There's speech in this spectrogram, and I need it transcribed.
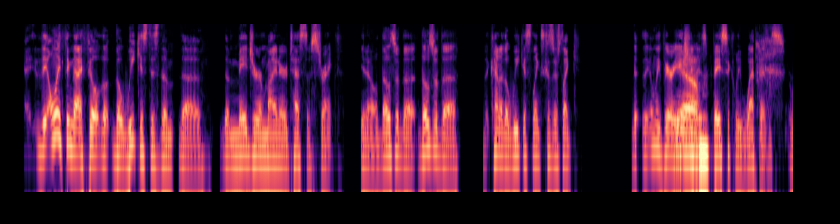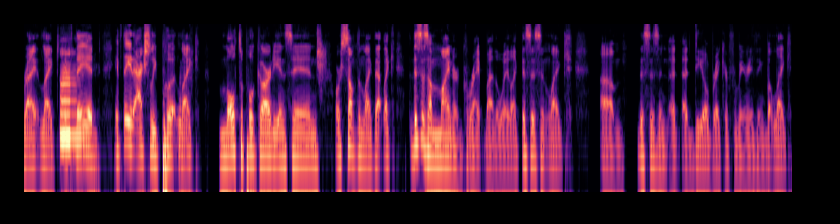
Eh, the only thing that I feel the, the weakest is the the the major and minor tests of strength. You know, those are the those are the, the kind of the weakest links because there's like the, the only variation Yeah. is basically weapons, right? Like if they had if they had actually put like multiple guardians in or something like that. Like this is a minor gripe, by the way. Like this isn't like um this isn't a, a deal breaker for me or anything, but like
